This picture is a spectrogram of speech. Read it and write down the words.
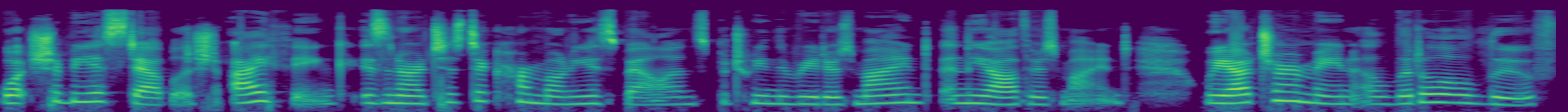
What should be established, I think, is an artistic harmonious balance between the reader's mind and the author's mind. We ought to remain a little aloof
